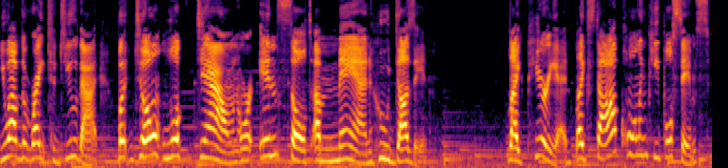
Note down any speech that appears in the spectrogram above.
You have the right to do that, but don't look down or insult a man who doesn't. Like, period. Like, stop calling people simps.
